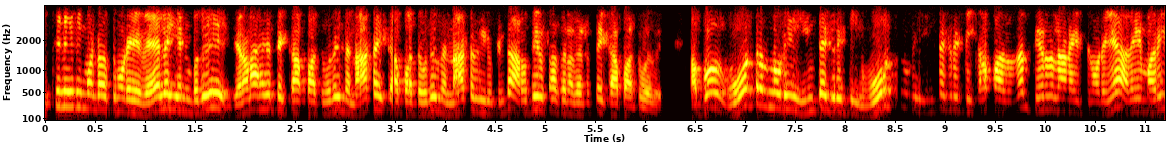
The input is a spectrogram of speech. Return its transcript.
உச்சநீதிமன்றத்தினுடைய வேலை என்பது ஜனநாயகத்தை காப்பாற்றுவது இந்த நாட்டை காப்பாற்றுவது இந்த நாட்டில் இருக்கின்ற அரசியல் சாசன சட்டத்தை காப்பாற்றுவது. அப்போ ஓட்டர்னுடைய இன்டெகிரிட்டி ஓட்டருடைய இன்டெகிரிட்டி காப்பாற்றுதான் தேர்தல் ஆணையத்தினுடைய அதே மாதிரி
